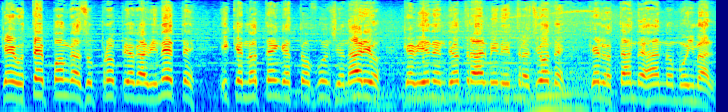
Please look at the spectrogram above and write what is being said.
que usted ponga su propio gabinete y que no tenga estos funcionarios que vienen de otras administraciones que lo están dejando muy mal.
